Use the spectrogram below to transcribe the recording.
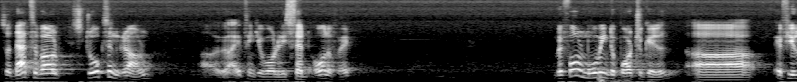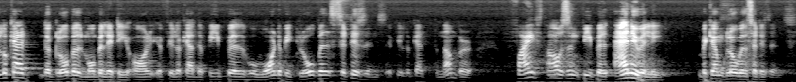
So that's about Strokes and Ground. Uh, I think you've already said all of it. Before moving to Portugal, uh, if you look at the global mobility or if you look at the people who want to be global citizens, if you look at the number, 5,000 people annually become global citizens.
